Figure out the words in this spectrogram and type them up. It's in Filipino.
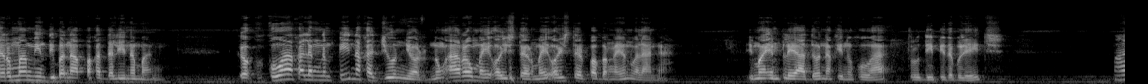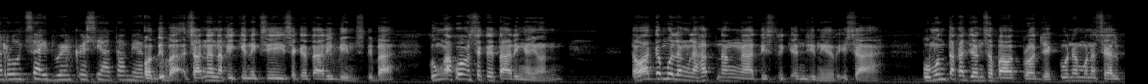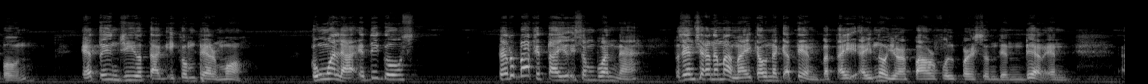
Pero ma'am, hindi ba napakadali naman? Ku- Kuha ka lang ng pinaka-junior. Nung araw may oyster. May oyster pa ba ngayon? Wala na. Yung mga empleyado na kinukuha through DPWH. Mga roadside workers yata meron. O, di ba? Sana nakikinig si Secretary Vince, di ba? Kung ako ang secretary ngayon, tawagan mo lang lahat ng ah, district engineer, isa, pumunta ka dyan sa bawat project, kunan mo ng cellphone, eto yung geotag, i-compare mo. Kung wala, edi ghost. Pero bakit tayo isang buwan na? Pasensya ka na mama, ikaw nag-attend, but I, I know you're a powerful person din there and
